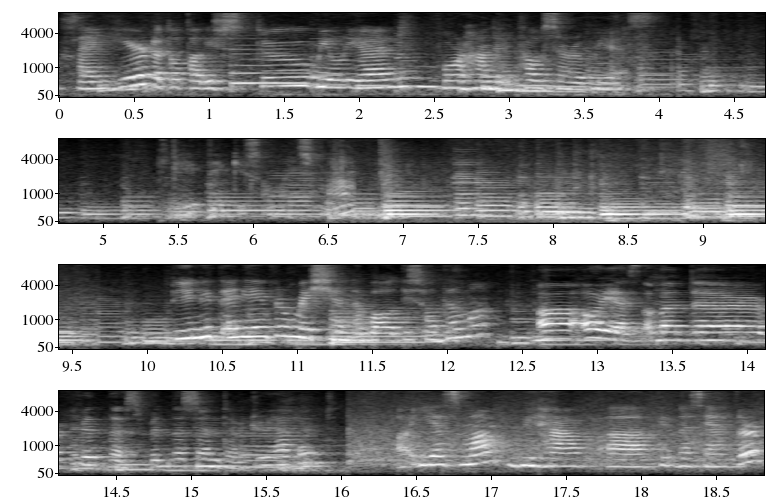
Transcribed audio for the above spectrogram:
sign here. The total is two million you need any information about this hotel, ma'am? Uh, oh yes, about the fitness fitness center. Do you have it? Uh, yes, ma'am. We have a fitness center,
